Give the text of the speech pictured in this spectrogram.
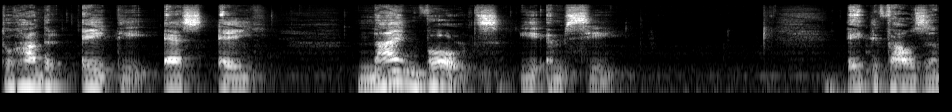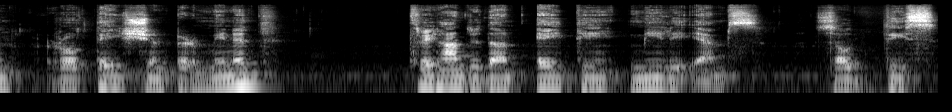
280 SA 9 volts EMC 80,000 rotation per minute 380 milliamps. So this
